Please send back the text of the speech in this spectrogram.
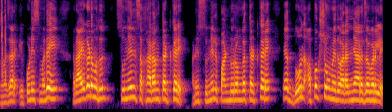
दोन हजार एकोणीसमध्ये रायगडमधून सुनील सखाराम तटकरे आणि सुनील पांडुरंग तटकरे या दोन अपक्ष उमेदवारांनी अर्ज भरले.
